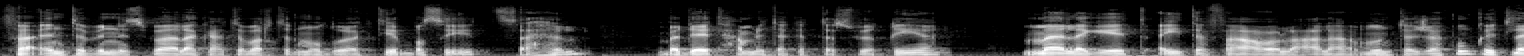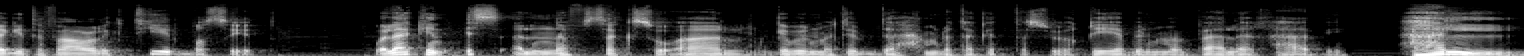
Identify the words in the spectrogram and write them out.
فأنت بالنسبة لك اعتبرت الموضوع كتير بسيط سهل. بديت حملتك التسويقية. ما لقيت أي تفاعل على منتجك. ممكن تلاقي تفاعل كتير بسيط ولكن اسأل نفسك سؤال قبل ما تبدأ حملتك التسويقية بالمبالغ هذه. هل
